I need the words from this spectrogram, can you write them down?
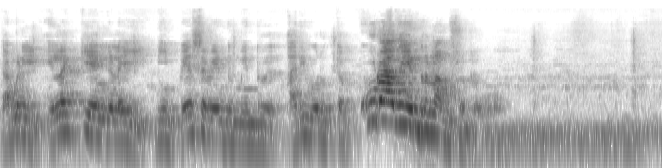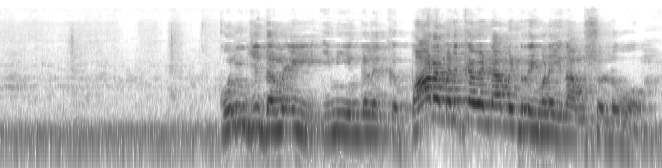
தமிழ் இலக்கியங்களை நீ பேச வேண்டும் என்று அறிவுறுத்தக்கூடாது என்று நாம் சொல்லுவோம். கொஞ்சு தமிழில் இனி எங்களுக்கு பாடம் எடுக்க வேண்டாம் என்று இவனை நாம் சொல்லுவோம்.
